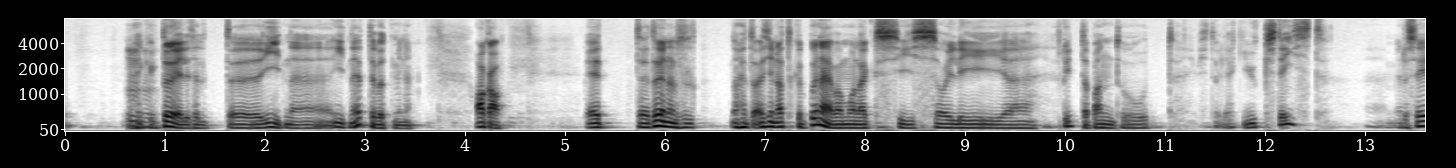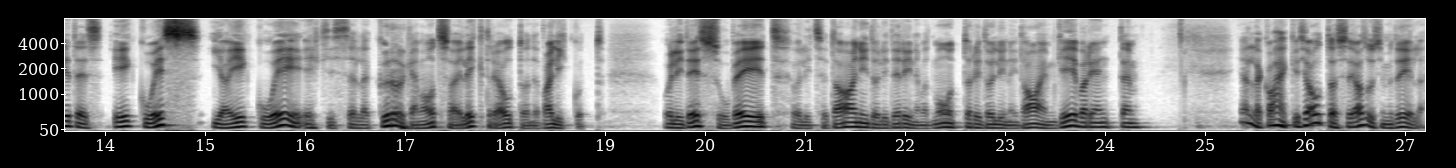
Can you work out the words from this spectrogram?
mm -hmm. ikkagi tõeliselt äh, iidne, iidne ettevõtmine. aga et tõenäoliselt noh, et asi natuke põnevam oleks, siis oli äh, ritta pandud vist oli äkki üksteist Mercedes EQS ja EQE ehk siis selle kõrgema otsa elektriautode valikut. olid SUV-d, olid sedaanid, olid erinevad mootorid, oli neid AMG variante, jälle kahekesi autosse ja asusime teele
